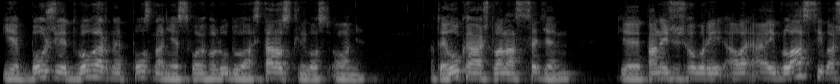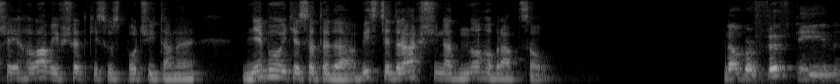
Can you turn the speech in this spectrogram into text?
je Božie dôverné poznanie svojho ľudu a starostlivosť oň. A to je Lukáš 12.7, kde pán Ježiš hovorí, ale aj vlasy vašej hlavy všetky sú spočítané. Nebojte sa teda, vy ste drahší nad mnoho vrabcov. Number 15,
